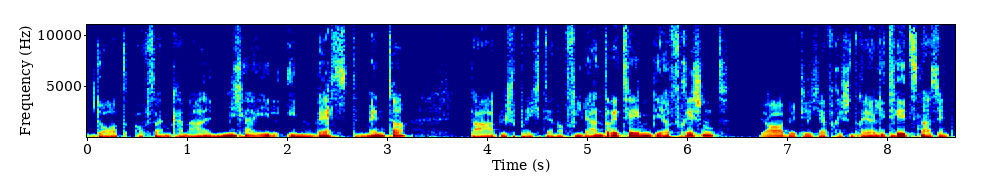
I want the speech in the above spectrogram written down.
Dort auf seinem Kanal Michael Investmenter, da bespricht er noch viele andere Themen, die erfrischend, ja, wirklich erfrischend realitätsnah sind.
